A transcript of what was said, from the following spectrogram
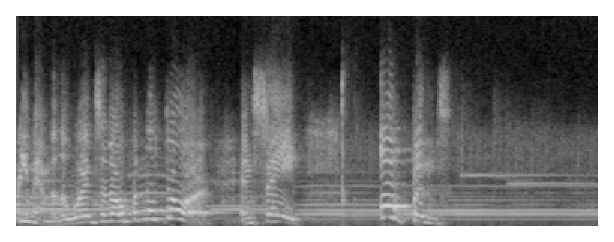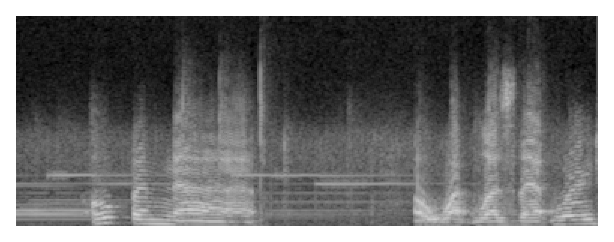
remember the words that open the door and say, opens. Open, uh... Oh, what was that word?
